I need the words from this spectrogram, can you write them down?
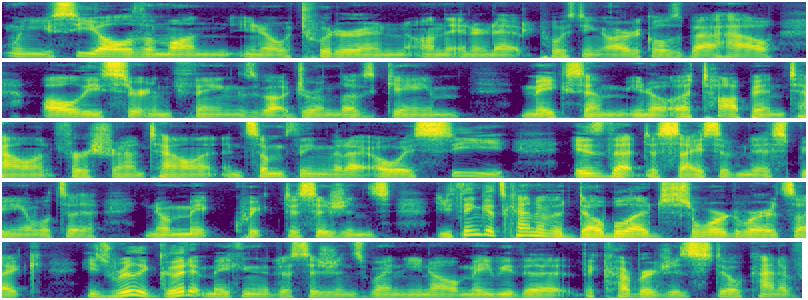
when you see all of them on you know Twitter and on the internet posting articles about how all these certain things about Jordan Love's game makes him you know a top end talent, first round talent, and something that I always see is that decisiveness, being able to you know make quick decisions. Do you think it's kind of a double edged sword where it's like he's really good at making the decisions when you know maybe the the coverage is still kind of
